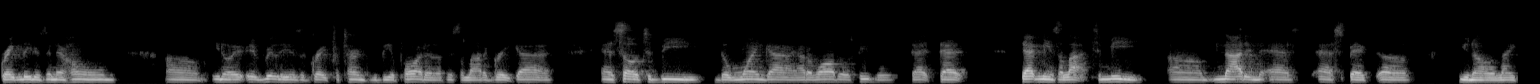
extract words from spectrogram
great leaders in their home. Um, you know, it, it really is a great fraternity to be a part of. It's a lot of great guys and so to be the one guy out of all those people, that that that means a lot to me. Um, not in the as, aspect of, you know, like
